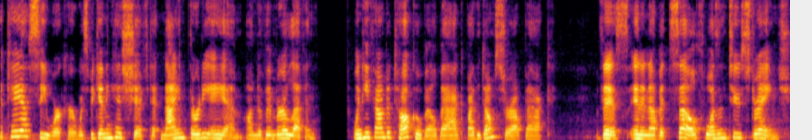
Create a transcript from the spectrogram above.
A KFC worker was beginning his shift at 9:30 a.m. on November 11th when he found a Taco Bell bag by the dumpster out back. This, in and of itself, wasn't too strange.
